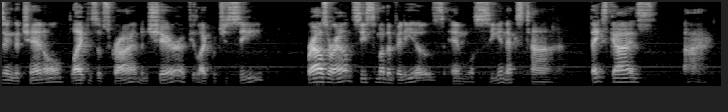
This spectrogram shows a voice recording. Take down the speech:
Visiting the channel. Like and subscribe and share if you like what you see. Browse around, see some other videos, and we'll see you next time. Thanks, guys. Bye.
